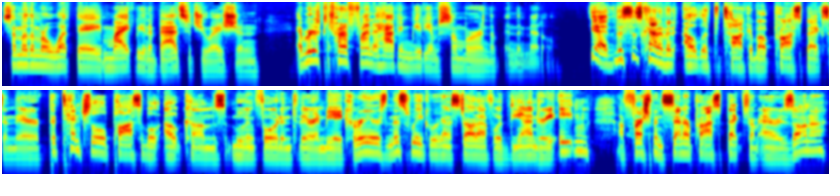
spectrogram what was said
Some of them are what they might be in a bad situation. And we're just trying to find a happy medium somewhere in the in the middle. Yeah, this is kind of an outlet to talk about prospects and their potential possible outcomes moving forward into their NBA careers. And this week, we're going to start off with DeAndre Ayton, a freshman center prospect from Arizona.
